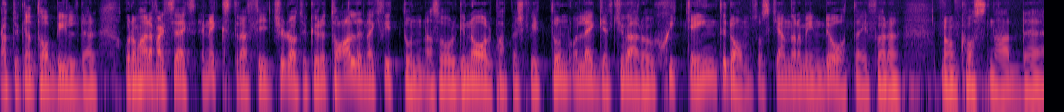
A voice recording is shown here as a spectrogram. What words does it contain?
Att du kan ta bilder. Och de hade faktiskt en extra feature då. Att du kunde ta alla dina kvitton, alltså originalpapperskvitton och lägga ett kuvert och skicka in till dem. Så skannar de in det åt dig för en, någon kostnad. Eh,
